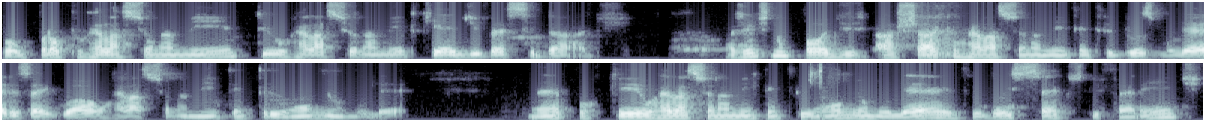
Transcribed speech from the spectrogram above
o próprio relacionamento e o relacionamento que é diversidade. A gente não pode achar que um relacionamento entre duas mulheres é igual a um relacionamento entre um homem e uma mulher né? Porque o relacionamento entre homem e mulher, entre dois sexos diferentes,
